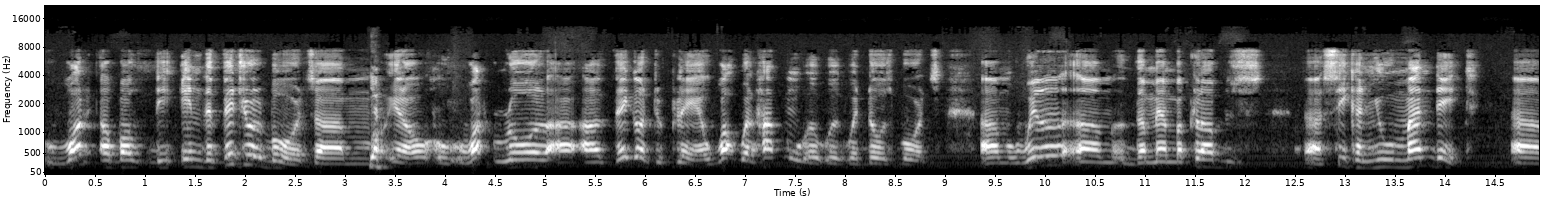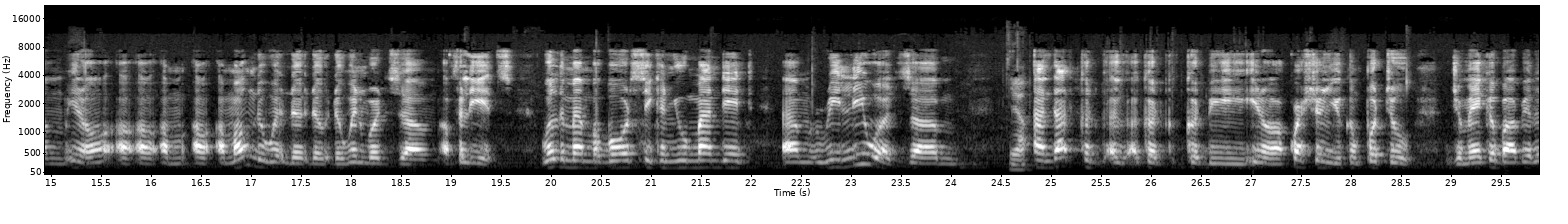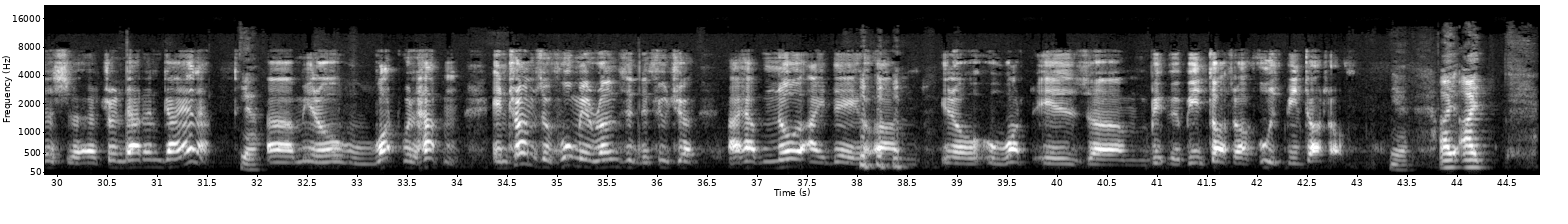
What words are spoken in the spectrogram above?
what about the individual boards? Um, yep. You know, what role are, are, they going to play? What will happen with, with, with those boards? Um, will um, the member clubs uh, seek a new mandate? Um, you know, uh, uh, among the the, the, the Windward's um, affiliates, Will the member board seek a new mandate um, leewards? Um, yeah. And that could uh, could could be you know a question you can put to Jamaica, Barbados, uh, Trinidad, and Guyana. Yeah. Um, you know what will happen in terms of who may runs in the future. I have no idea. Um, you know what is um, be, being thought of, who's being thought of. Yeah, I, I,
